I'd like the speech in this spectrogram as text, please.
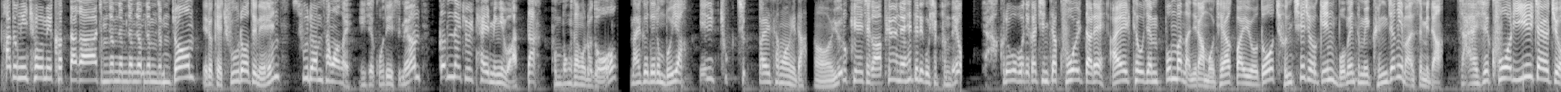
파동이 처음에 컸다가 점점점점점점점 이렇게 줄어드는 수렴 상황을 이제 곧 있으면 끝내줄 타이밍이 왔다. 분봉상으로도 말 그대로 뭐야 일촉즉발 상황이다. 어 이렇게 제가 표현을 해드리고 싶은데요. 자 그러고 보니까 진짜 9월 달에 알테오젠뿐만 아니라 뭐 제약바이오도 전체적인 모멘텀이 굉장히 많습니다. 자 이제 9월 2일자였죠.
